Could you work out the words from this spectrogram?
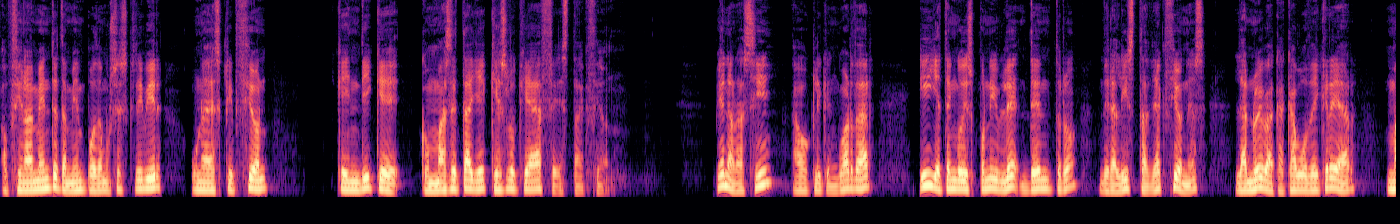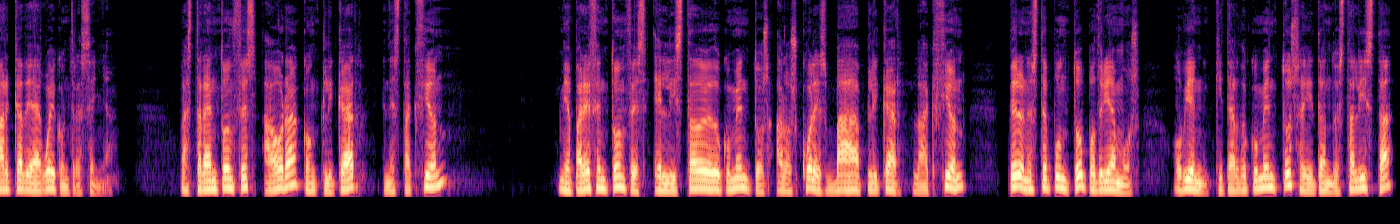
Opcionalmente también podemos escribir una descripción que indique con más detalle qué es lo que hace esta acción. Bien, ahora sí, hago clic en guardar y ya tengo disponible dentro de la lista de acciones la nueva que acabo de crear, marca de agua y contraseña. Bastará entonces ahora con clicar en esta acción. Me aparece entonces el listado de documentos a los cuales va a aplicar la acción, pero en este punto podríamos o bien quitar documentos editando esta lista,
